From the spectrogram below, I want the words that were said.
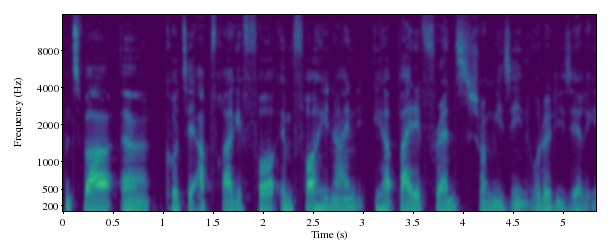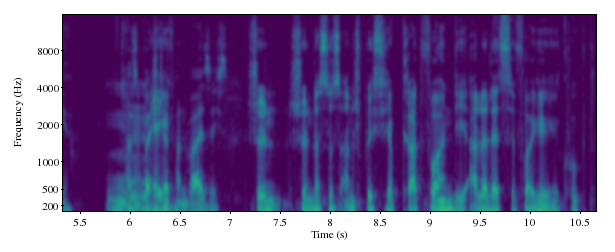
Und zwar äh, kurze Abfrage vor, im Vorhinein. Ihr habt beide Friends schon gesehen, oder? Die Serie. Also bei Ey. Stefan weiß ich's. Schön, schön, dass du es ansprichst. Ich habe gerade vorhin die allerletzte Folge geguckt.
